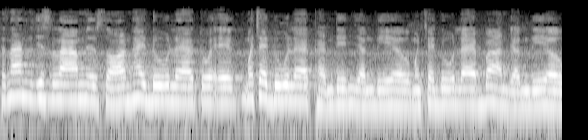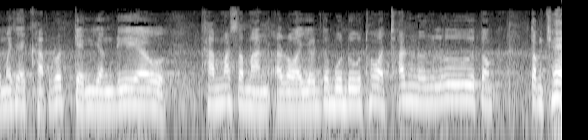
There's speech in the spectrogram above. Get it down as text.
ฉะนั้นอิสลามเนี่ยสอนให้ดูแลตัวเอง ไม่ใช่ดูแลแผ่นดินอย่างเดียว ไม่ใช่ดูแลบ้านอย่างเดียว ไม่ใช่ขับรถเก่งอย่างเดียวทำมัสมันอร่อยย่างตะบูดูทอดชั้นหนึ่งหรือต้อง ต้องแช่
